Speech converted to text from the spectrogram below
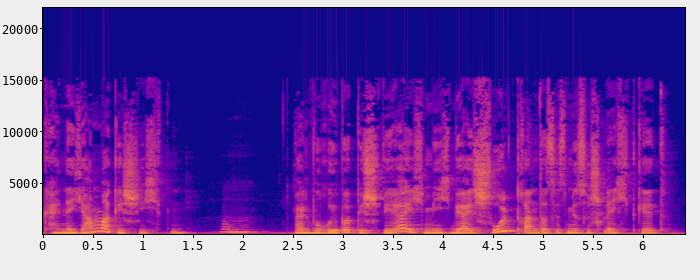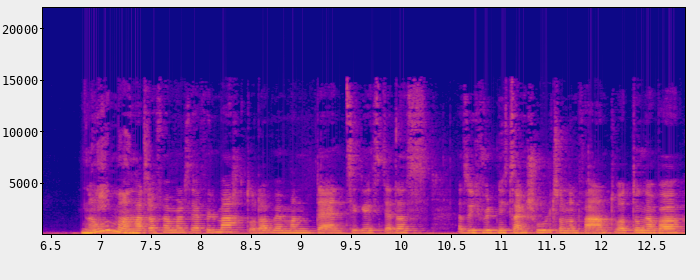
Keine Jammergeschichten. Mhm. Weil worüber beschwere ich mich? Wer ist schuld dran, dass es mir so schlecht geht? Niemand. man hat auf einmal sehr viel Macht, oder? Wenn man der Einzige ist, der das also ich würde nicht sagen Schuld, sondern Verantwortung, aber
